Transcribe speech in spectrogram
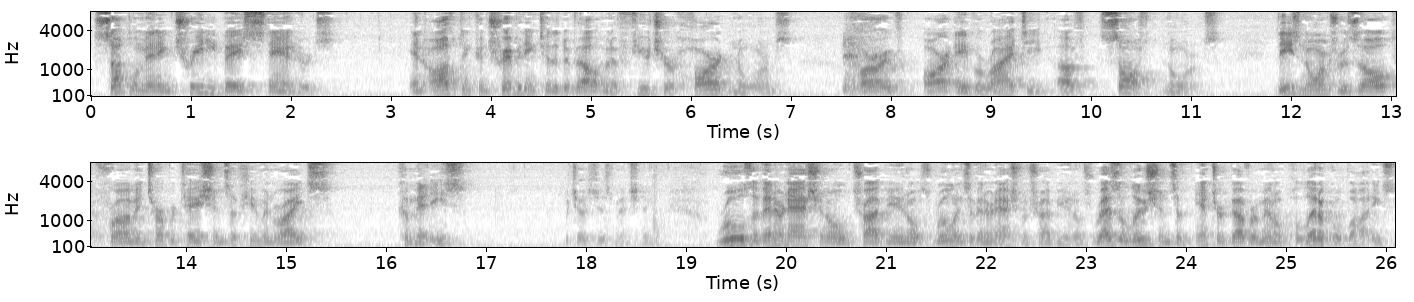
Supplementing treaty based standards and often contributing to the development of future hard norms are, are a variety of soft norms. These norms result from interpretations of human rights committees, which I was just mentioning, rules of international tribunals, rulings of international tribunals, resolutions of intergovernmental political bodies,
